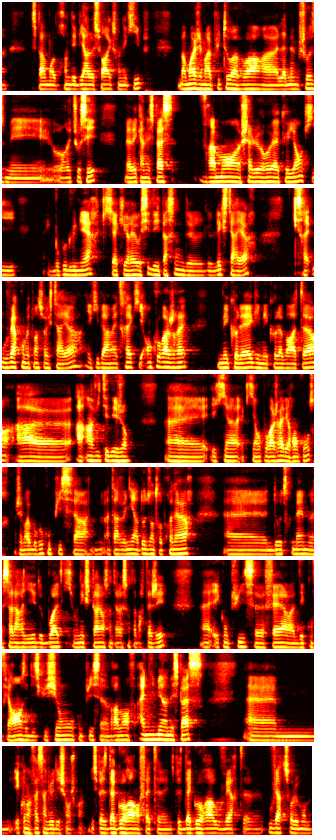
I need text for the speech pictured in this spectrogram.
sais pas moi prendre des bières le soir avec son équipe bah moi j'aimerais plutôt avoir la même chose mais au rez-de-chaussée, mais avec un espace vraiment chaleureux, accueillant, qui avec beaucoup de lumière, qui accueillerait aussi des personnes de, l'extérieur, qui serait ouvert complètement sur l'extérieur et qui permettrait, qui encouragerait mes collègues et mes collaborateurs à, euh, inviter des gens euh, et qui, encouragerait les rencontres. J'aimerais beaucoup qu'on puisse faire intervenir d'autres entrepreneurs, euh, d'autres même salariés de boîtes qui ont une expérience intéressante à partager et qu'on puisse faire des conférences, des discussions, qu'on puisse vraiment animer un espace et qu'on en fasse un lieu d'échange, quoi. une espèce d'agora en fait, une espèce d'agora ouverte, euh, ouverte sur le monde.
